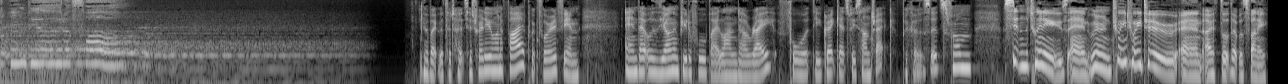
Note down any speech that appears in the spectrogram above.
and beautiful. You're back with the Titsis Radio 105.4 FM. And that was Young and Beautiful by Lana Del Rey for the Great Gatsby soundtrack because it's from set in the 20s and we're in 2022 and I thought that was funny.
